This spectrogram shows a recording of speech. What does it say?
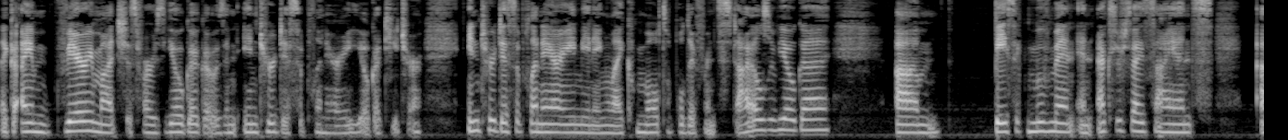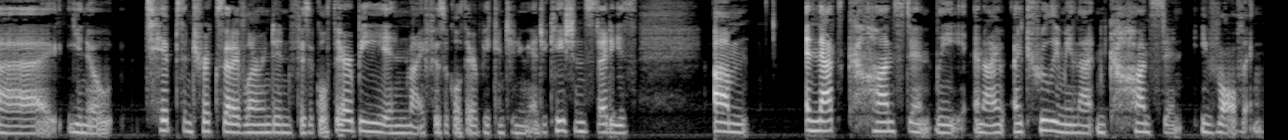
Like I am very much, as far as yoga goes, an interdisciplinary yoga teacher. Interdisciplinary meaning like multiple different styles of yoga, um, basic movement and exercise science, uh, you know, tips and tricks that I've learned in physical therapy, in my physical therapy continuing education studies. Um, and that's constantly, and I, I truly mean that, in constant evolving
